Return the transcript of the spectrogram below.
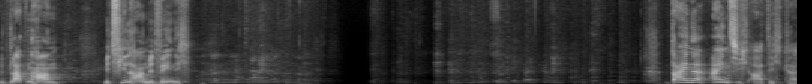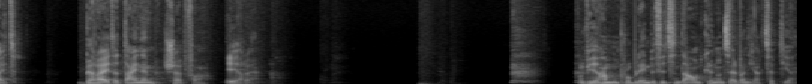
mit glatten Haaren, mit viel Haaren, mit wenig. Deine Einzigartigkeit bereitet deinem Schöpfer Ehre. Und wir haben ein Problem, wir sitzen da und können uns selber nicht akzeptieren.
